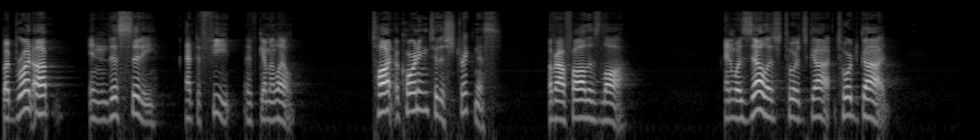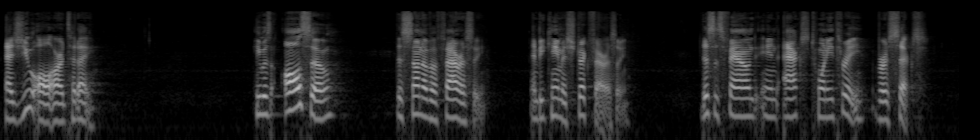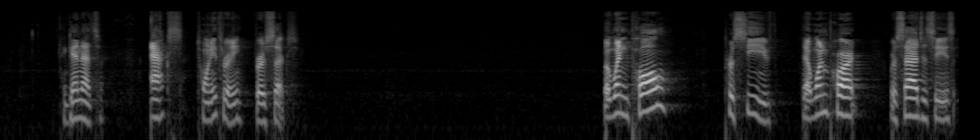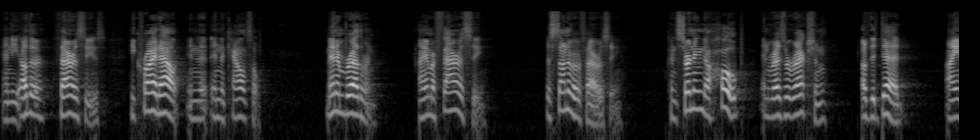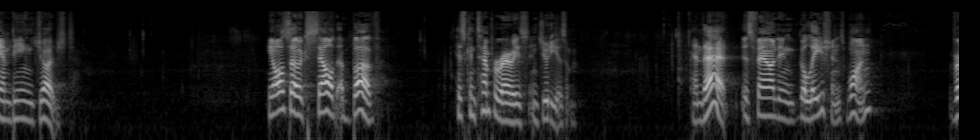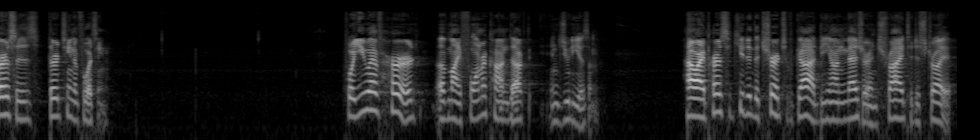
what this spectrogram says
but brought up in this city at the feet of Gamaliel, taught according to the strictness of our father's law, and was zealous towards God, toward God, as you all are today. He was also the son of a Pharisee and became a strict Pharisee. This is found in Acts 23, verse 6. Again, that's Acts 23, verse 6. But when Paul perceived that one part were Sadducees and the other Pharisees, he cried out in the, in the council, Men and brethren, I am a Pharisee, the son of a Pharisee. Concerning the hope and resurrection of the dead, I am being judged. He also excelled above his contemporaries in Judaism. And that is found in Galatians 1, verses 13 and 14. For you have heard of my former conduct in Judaism, how I persecuted the church of God beyond measure and tried to destroy it.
